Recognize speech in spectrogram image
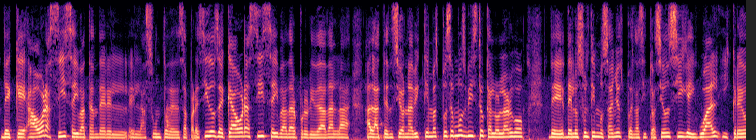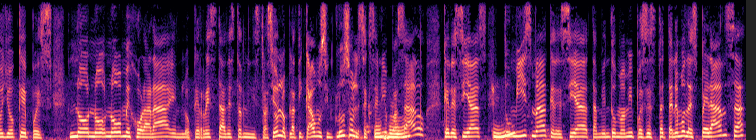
de que ahora sí se iba a atender el, asunto de desaparecidos, de que ahora sí se iba a dar prioridad a la, a la atención a víctimas, pues hemos visto que a lo largo de, de, los últimos años, pues la situación sigue igual y creo yo que pues no, no, no mejorará en lo que resta de esta administración. Lo platicábamos incluso el sexenio pasado, que decías tú misma, que decía también tu mami, pues tenemos la esperanza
